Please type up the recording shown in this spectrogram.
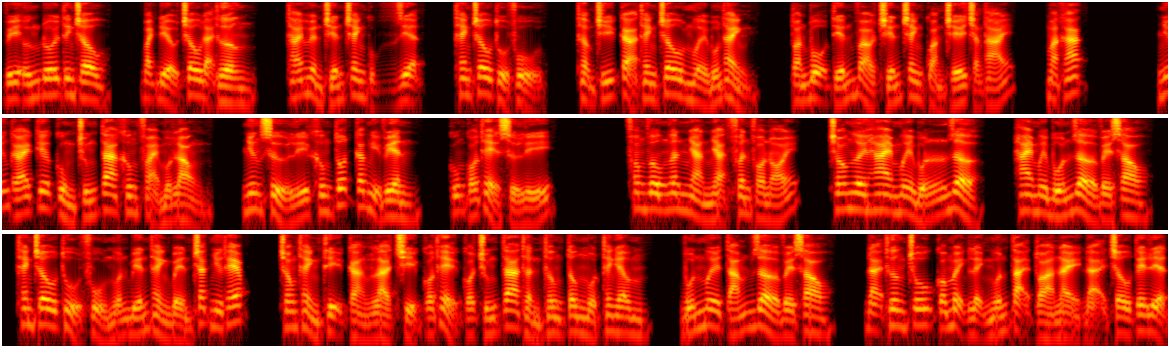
vì ứng đối tinh châu, bạch điểu châu đại thường, thái huyền chiến tranh cục diện, thanh châu thủ phủ, thậm chí cả thanh châu mười bốn thành toàn bộ tiến vào chiến tranh quản chế trạng thái. Mặt khác, những cái kia cùng chúng ta không phải một lòng, nhưng xử lý không tốt các nghị viên cũng có thể xử lý. Phong vô ngân nhàn nhạt phân phó nói, cho ngươi hai mươi bốn giờ, hai mươi bốn giờ về sau, thanh châu thủ phủ muốn biến thành bền chắc như thép, trong thành thị càng là chỉ có thể có chúng ta thần thông tông một thanh âm, bốn mươi tám giờ về sau, đại thương châu có mệnh lệnh muốn tại tòa này đại châu tê liệt.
